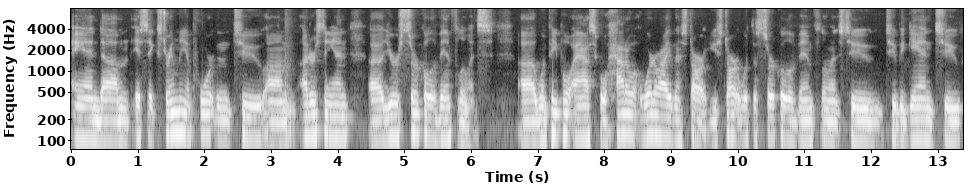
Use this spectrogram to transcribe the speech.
And um, it's extremely important to um, understand uh, your circle of influence. Uh, when people ask, "Well, how do where do I even start?" You start with the circle of influence to to begin to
